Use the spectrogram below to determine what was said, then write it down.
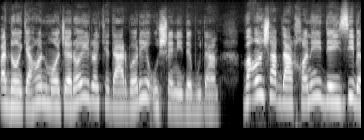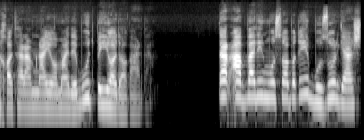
و ناگهان ماجرایی را که درباره او شنیده بودم و آن شب در خانه دیزی به خاطرم نیامده بود به یاد آوردم. در اولین مسابقه بزرگش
